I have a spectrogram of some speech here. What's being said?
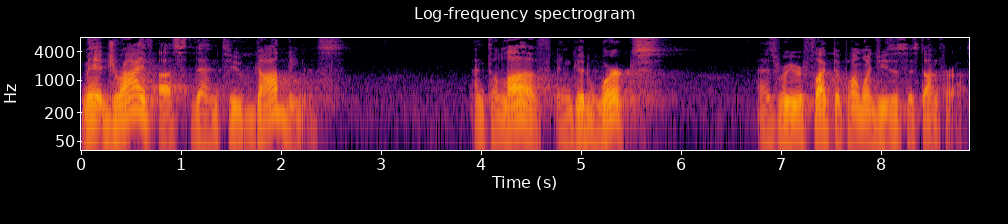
May it drive us then to godliness and to love and good works as we reflect upon what Jesus has done for us.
